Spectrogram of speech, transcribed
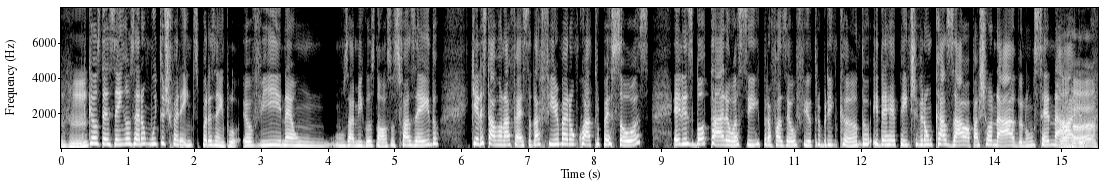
Uhum. Porque os desenhos eram muito diferentes. Por exemplo, eu vi, né, um- uns amigos nossos fazendo, que eles estavam na festa da firma, eram quatro pessoas. Eles botaram assim pra fazer o filtro brincando, e de repente virou um casal apaixonado num cenário. Aham.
